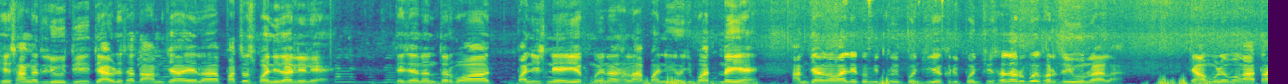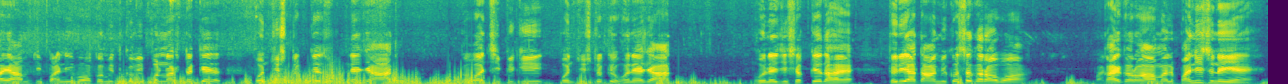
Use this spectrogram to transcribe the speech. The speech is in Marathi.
हे सांगितली होती. त्यावेळेस आता आमच्या याला पाचच पाणी झालेले आहे. त्याच्यानंतर बुवा पाणीच नाही एक महिना झाला पाणी अजिबात नाही आहे. आमच्या गावाला कमीत कमी पंचवीस एकरी पंचवीस हजार रुपये खर्च येऊन राहिला. त्यामुळे मग आता हे आमची पाणी बुवा कमीत कमी पन्नास टक्के पंचवीस टक्के सुटण्याच्या आत गव्हाची पिकी पंचवीस टक्के होण्याच्या आत होण्याची शक्यता आहे. तरी आता आम्ही कसं करावं बुवा? काय करावं? आम्हाला पाणीच नाही आहे.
